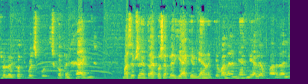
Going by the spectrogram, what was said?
ζωολογικό κήπο της, της Κοπενχάγης μαζέψανε 300 παιδιά και, βγαίνανε και βάλανε μια γριά λεοπάρδαλη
